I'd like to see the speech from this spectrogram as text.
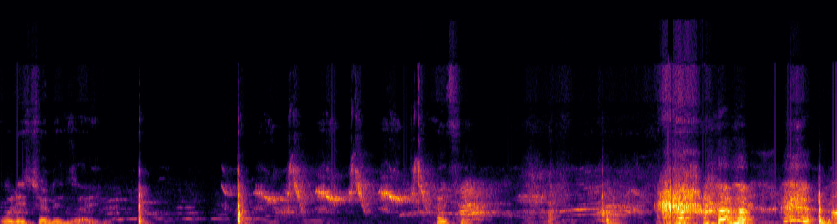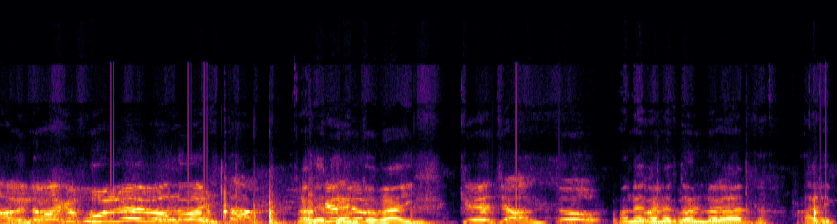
উড়ে চলে যায়। হয়েছে? আমি তোমাকে ফুল ভালোবাসতাম। ওকে থ্যাংক ইউ ভাই। কে জানতো? অনেক অনেক ধন্যবাদ আরিফ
